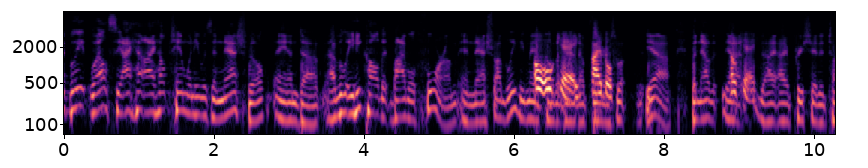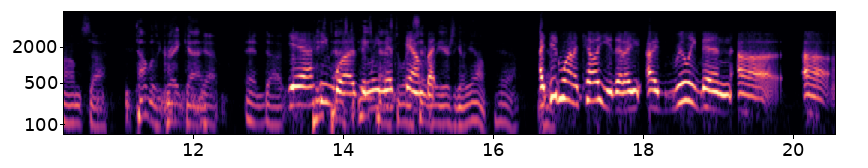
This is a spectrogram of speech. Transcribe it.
I believe. Well, see, I, I helped him when he was in Nashville, and uh, I believe he called it Bible Forum in Nashville. I believe he may have Oh, called okay. it that up there Bible- as well. Yeah. But now that yeah, Okay. I, I appreciated Tom's. Uh, Tom was a great guy. yeah. And uh, Yeah, he passed, was, and we missed away him. several But years ago. Yeah. yeah. I yeah. did want to tell you that I I've really been uh, uh,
